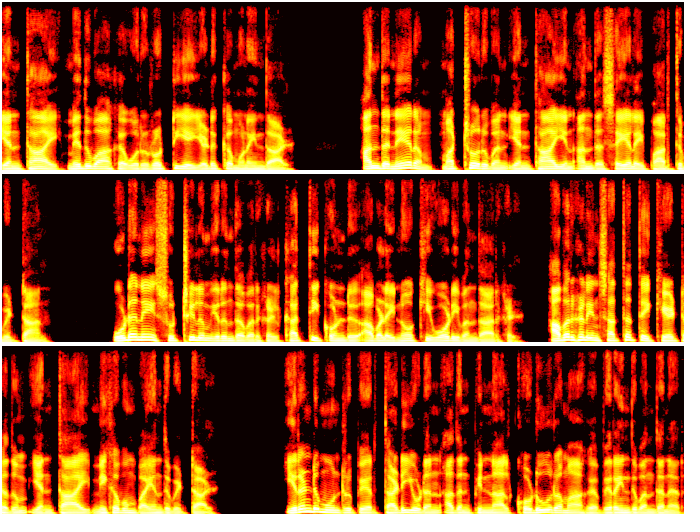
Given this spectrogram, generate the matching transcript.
என் தாய் மெதுவாக ஒரு ரொட்டியை எடுக்க முனைந்தாள். அந்த நேரம் மற்றொருவன் என் தாயின் அந்த செயலை பார்த்துவிட்டான் உடனே சுற்றிலும் இருந்தவர்கள் கத்திக் கொண்டு அவளை நோக்கி ஓடி வந்தார்கள். அவர்களின் சத்தத்தை கேட்டதும் என் தாய் மிகவும் பயந்துவிட்டாள் இரண்டு மூன்று பேர் தடியுடன் அதன் பின்னால் கொடூரமாக விரைந்து வந்தனர்.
